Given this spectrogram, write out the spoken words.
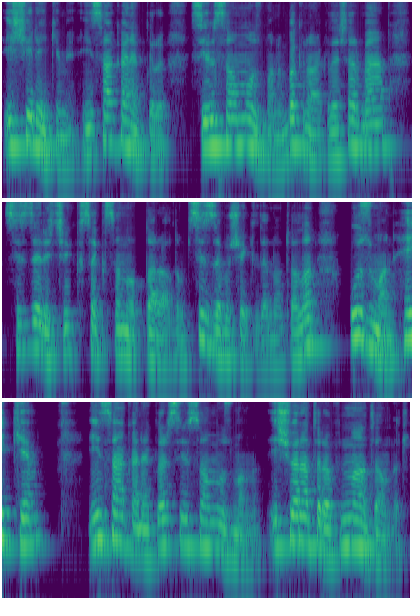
iş yeri hekimi, insan kaynakları, sivil savunma uzmanı. Bakın arkadaşlar ben sizler için kısa kısa notlar aldım. Siz de bu şekilde not alın. Uzman, hekim, insan kaynakları, sivil savunma uzmanı. İşveren tarafından atanılır.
